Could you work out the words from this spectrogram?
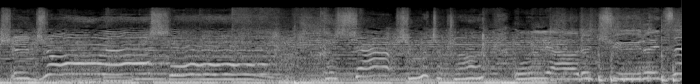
是中了邪。可笑什么假装，无聊的去对自己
